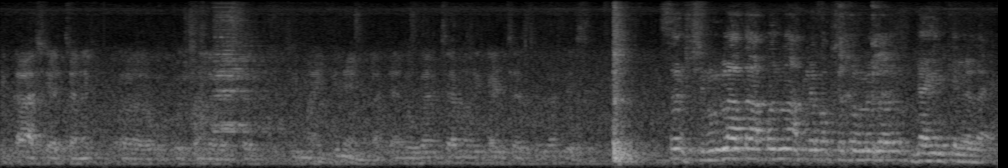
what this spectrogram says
की का अशी अचानक उपोषणाला बसतात ती माहिती नाही मला. त्या दोघांच्या मध्ये काही चर्चा झाली असेल. सर शिरूरला आता आपण आपल्या पक्षाचा उमेदवार जाहीर केलेला आहे.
